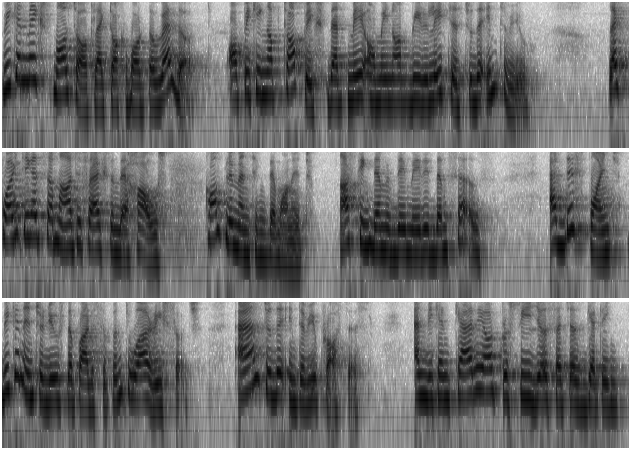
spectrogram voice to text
We can make small talk like talk about the weather or picking up topics that may or may not be related to the interview. Like pointing at some artifacts in their house, complimenting them on it, asking them if they made it themselves. At this point, we can introduce the participant to our research and to the interview process. And we can carry out procedures such as getting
